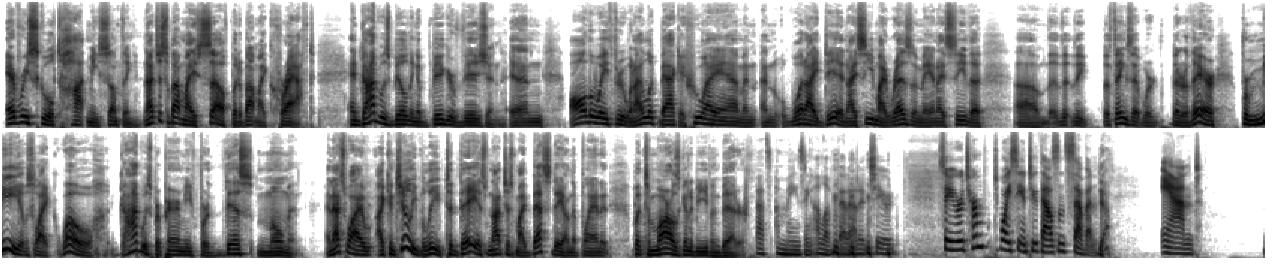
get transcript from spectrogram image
Every school taught me something, not just about myself, but about my craft. And God was building a bigger vision. And all the way through, when I look back at who I am and, and what I did, and I see my resume and I see the, um, the, the the things that were that are there for me it was like whoa god was preparing me for this moment. And that's why I, I continually believe today is not just my best day on the planet but tomorrow's going to be even better. That's amazing. I love that attitude. So you returned to boise in 2007 yeah. And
